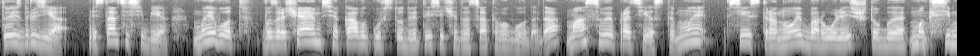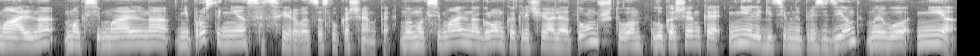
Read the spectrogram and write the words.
То есть, друзья, представьте себе, мы вот возвращаемся к августу 2020 года, да, массовые протесты. Мы всей страной боролись, чтобы максимально, максимально не просто не ассоциироваться с Лукашенко, мы максимально громко кричали о том, что Лукашенко нелегитимный президент, мы его не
